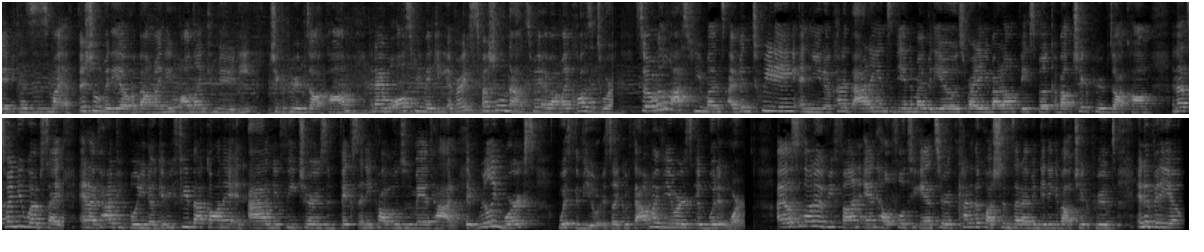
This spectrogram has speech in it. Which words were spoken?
today because this is my official video about my new online community, chickapproved.com, and I will also be making a very special announcement about my closet tour. So over the last few months, I've been tweeting and, you know, kind of adding into the end of my videos, writing about it on Facebook, about chickapproved.com, and that's my new website, and I've had people, you know, give me feedback on it and add new features and fix any problems we may have had. It really works with the viewers. Like, without my viewers, it wouldn't work. I also thought it would be fun and helpful to answer kind of the questions that I've been getting about Chick Approved in a video.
